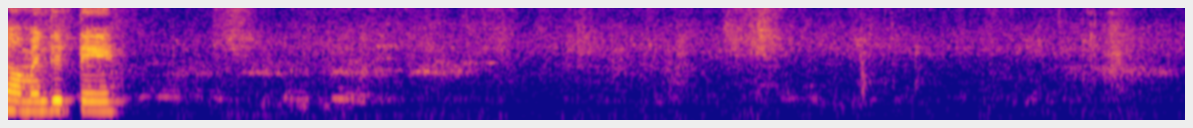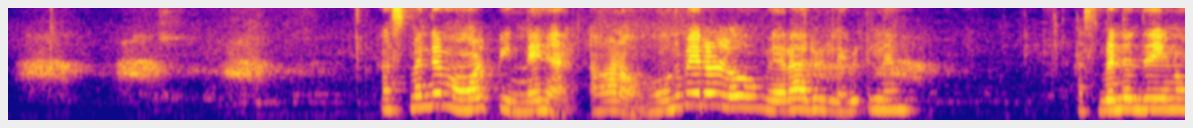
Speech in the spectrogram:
കമന്റ് ഇട്ടേ. ഹസ്ബൻഡ് മോൾ പിന്നെ ഞാൻ. ആണോ? മൂന്ന് പേരുള്ളൂ വേറെ ആരും ഇല്ലേ വീട്ടിൽ ഹസ്ബൻഡ് എന്ത് ചെയ്യണു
